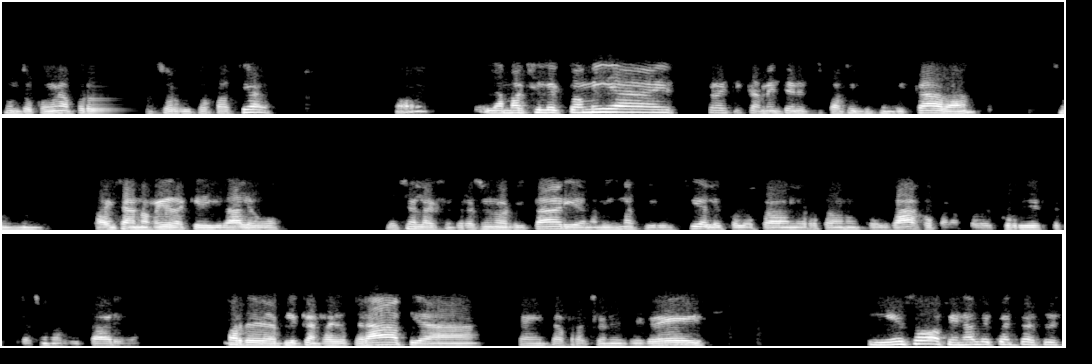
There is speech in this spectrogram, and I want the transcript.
junto con una prótesis. ¿no? La maxilectomía es prácticamente en estos pacientes indicada. Es un paisano medio de aquí de Hidalgo. Le hacían la exenteración orbitaria, en la misma cirugía le colocaban, le rotaban un colgajo para poder cubrir esta exenteración orbitaria. Aparte le aplican radioterapia, 30 fracciones de Grace. Y eso, a final de cuentas, es,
